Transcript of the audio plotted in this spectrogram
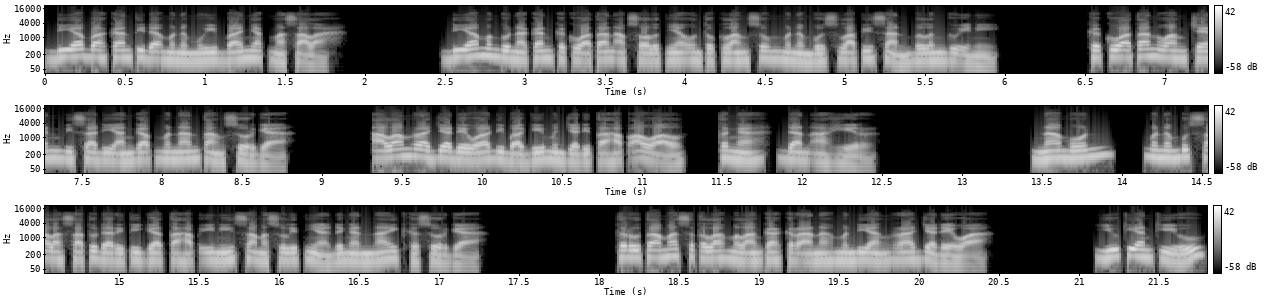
Dia bahkan tidak menemui banyak masalah. Dia menggunakan kekuatan absolutnya untuk langsung menembus lapisan belenggu ini. Kekuatan Wang Chen bisa dianggap menantang surga. Alam Raja Dewa dibagi menjadi tahap awal, tengah, dan akhir. Namun, menembus salah satu dari tiga tahap ini sama sulitnya dengan naik ke surga. Terutama setelah melangkah ke ranah mendiang Raja Dewa. Yukian Qiu,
